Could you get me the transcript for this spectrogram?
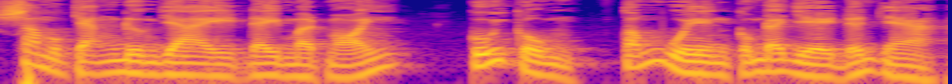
Sau một chặng đường dài đầy mệt mỏi, cuối cùng Tống Quyền cũng đã về đến nhà.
